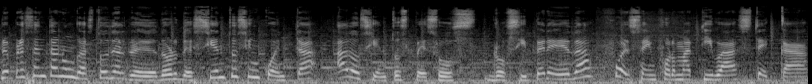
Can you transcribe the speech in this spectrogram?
representan un gasto de alrededor de 150 a 200 pesos. Rosy Pereda, Fuerza Informativa Azteca.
